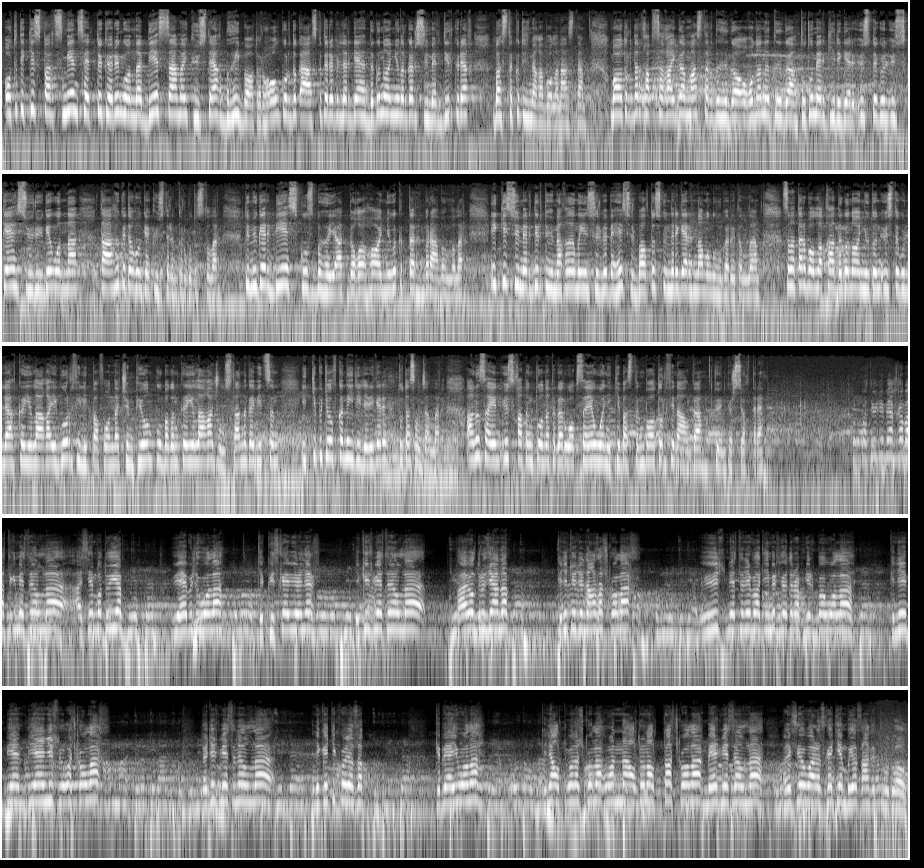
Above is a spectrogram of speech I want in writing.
32 спортсмен сәтті көрің онна 5 самай күстәқ бұғый баутыр. Ол күрдік аспы төрөбілерге дығын ойныларғар сүймердер күрәқ бастықы түймеға болан асты. Баутырдар қапсағайға мастардығыға, оғынан ұтыға, тұту мәркерігер үстігіл үске, сүйрүүге онна тағы көтіғуге күстерін тұрғытыстылар. Түмігер 5 күз бұғый атбығы ойнуғы кіттар бұрабылылар. Екі сүймердер түймеға мыйын сүрбе бәхе сүрбалтыз күндергер намылығығар. Санатар боллаққа дығын ойнутын үстігілләқ кыйылаға Игор Филиппов онна чемпион кубагын кыйылаға Жулстан Гавицын икки путевканы илилеригер тутасыл жаллар. Аны сайын үз қатын туонатыгар опсая 12 бастың финалга көн көрсөктөрө. Бастыгы мәкка бастыгы меселла Асен Батуев үһәбиле ола теккискә үйренер. 200 меселла Павел Друзьянов Үз меселе Владимир Федоров Нирба ола кене бен бен үз школах. Төдес kebeyi ola. Kine altı ona şkolak, onunla altı on altı taş şkolak, beş meselda Alexey Varaska jem bu yıl sanki tutu ol.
